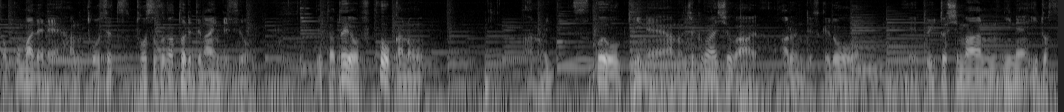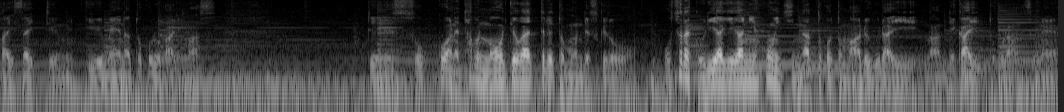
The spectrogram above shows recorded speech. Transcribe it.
そこまでねあの統率統率が取れてないんですよ。で例えば福岡のあのすごい大きいねあの直売所があるんですけど、えーと、糸島にね糸さいさいっていう有名なところがあります。でそこはね多分農協がやってると思うんですけどおそらく売り上げが日本一になったこともあるぐらいなでかいところなんですよね。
